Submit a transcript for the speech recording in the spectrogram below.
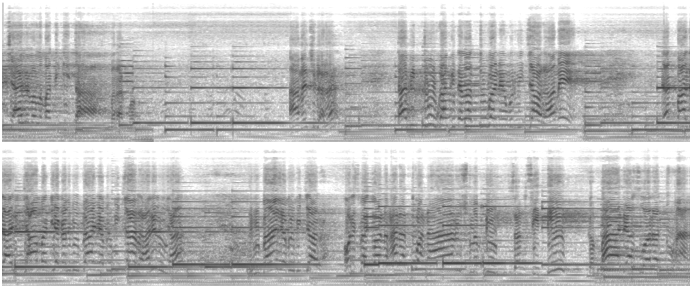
bicara dalam hati kita, saudaraku. Amin, saudara. Tapi Tuhan kita adalah Tuhan yang berbicara, amin. Dan pada zaman dia akan lebih banyak berbicara. Haleluya. Lebih banyak berbicara. Oleh sebab itu anak-anak Tuhan harus lebih sensitif kepada suara Tuhan.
